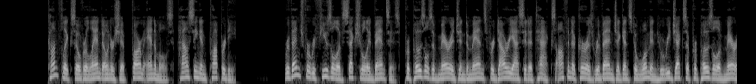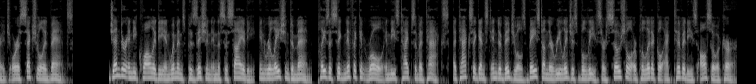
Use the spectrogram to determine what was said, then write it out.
Conflicts over land ownership, farm animals, housing and property Revenge for refusal of sexual advances, proposals of marriage and demands for dowry acid attacks often occur as revenge against a woman who rejects a proposal of marriage or a sexual advance. Gender inequality and women's position in the society, in relation to men, plays a significant role in these types of attacks. Attacks against individuals based on their religious beliefs or social or political activities also occur.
